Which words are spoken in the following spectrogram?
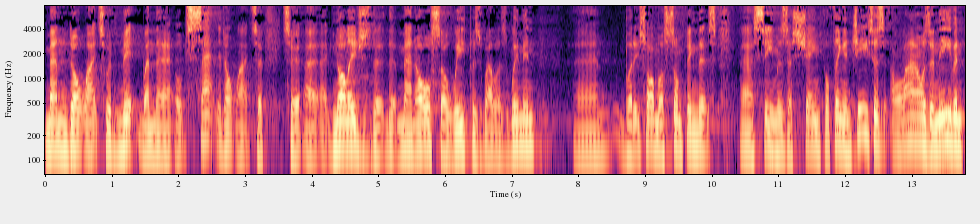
men don't like to admit when they're upset. They don't like to, to uh, acknowledge that, that men also weep as well as women. Um, but it's almost something that's uh, seen as a shameful thing. And Jesus allows and even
